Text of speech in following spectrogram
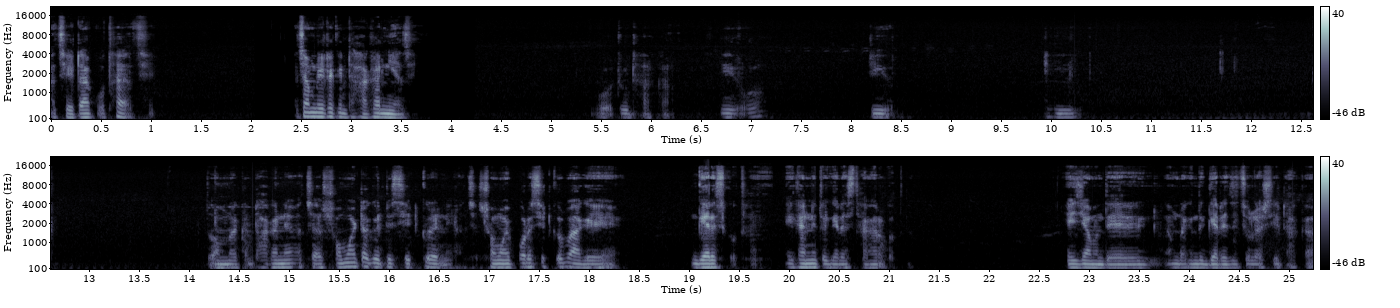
আচ্ছা এটা কোথায় আছে? আচ্ছা আমরা এটাকে ঢাকা নিয়ে যাই গো টু ঢাকা। ও টি তো আমরা ঢাকা নিয়ে আচ্ছা সময়টাকে একটু সেট করে নিই আচ্ছা সময় পরে সেট করব, আগে গ্যারেজ কোথায়? এখানে তো গ্যারেজ থাকার কথা। এই যে আমাদের, আমরা কিন্তু গ্যারেজে চলে আসছি ঢাকা।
